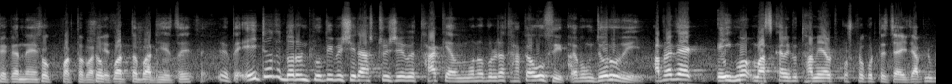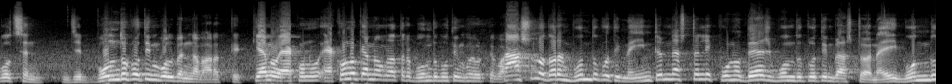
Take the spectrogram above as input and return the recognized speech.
সেখানে শোক বার্তা শোক পাঠিয়েছে। এইটা তো ধরেন প্রতিবেশী রাষ্ট্র হিসেবে থাকে। আমি মনে করি এটা থাকা উচিত এবং জরুরি। আপনাকে এই মাঝখানে একটু থামিয়ে প্রশ্ন করতে চাই যে আপনি বলছেন যে বন্ধু প্রতিম বলবেন না ভারতকে। কেন এখনও এখনও কেন আমরা তারা বন্ধু প্রতিম হয়ে উঠতে পারি আসলে ধরেন বন্ধু প্রতিম না ইন্টারন্যাশনালি কোনো দেশ বন্ধু প্রতিম রাষ্ট্র হয় না। এই বন্ধু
